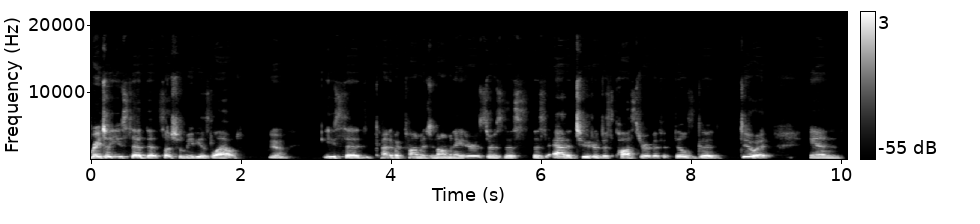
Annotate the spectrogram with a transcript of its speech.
Rachel you said that social media is loud. Yeah. You said kind of a common denominator is there's this this attitude or this posture of if it feels good do it. And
